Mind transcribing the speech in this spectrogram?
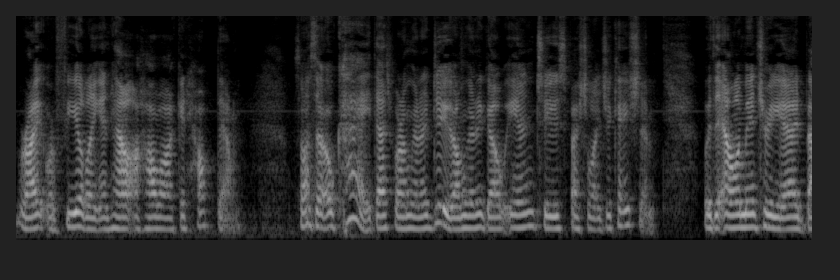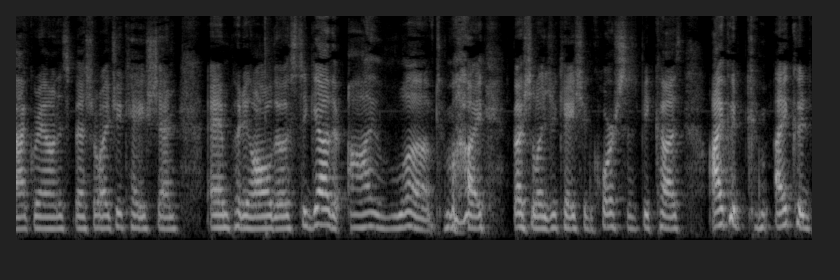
right? Or feeling and how, how I could help them. So I said, okay, that's what I'm going to do. I'm going to go into special education with the elementary ed background and special education and putting all those together. I loved my special education courses because I could I could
